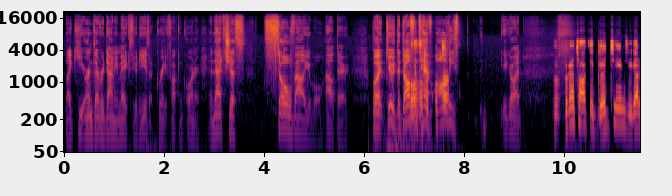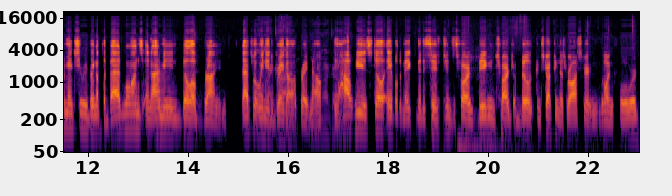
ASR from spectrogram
like he earns every dime he makes, dude. He is a great fucking corner, and that's just so valuable out there. But dude, the Dolphins have all these. You go ahead. We're gonna talk the good teams, we got to make sure we bring up the bad ones, and I mean Bill mm-hmm. O'Brien. That's what Oh we need to bring God. up right now. Oh is how he is still able to make the decisions as far as being in charge of build constructing this roster and going forward.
